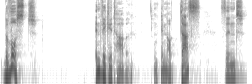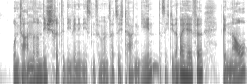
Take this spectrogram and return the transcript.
bewusst entwickelt habe. Und genau das sind unter anderem die Schritte, die wir in den nächsten 45 Tagen gehen, dass ich dir dabei helfe, genau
